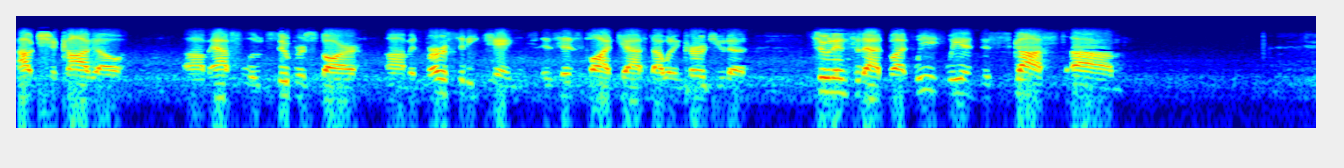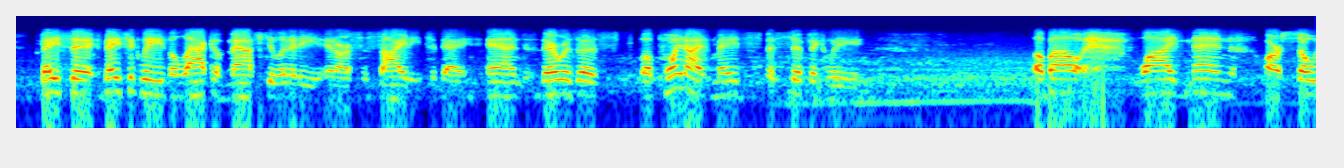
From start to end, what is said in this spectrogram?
out in Chicago, um, absolute superstar. Um, Adversity Kings is his podcast. I would encourage you to tune into that. But we we had discussed um, basic basically the lack of masculinity in our society today, and there was a a point I had made specifically about why men are so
